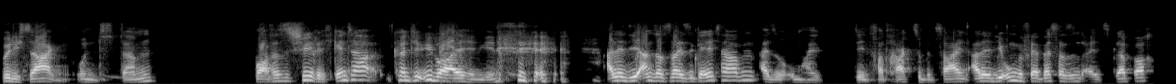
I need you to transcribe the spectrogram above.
würde ich sagen. Und dann, boah, das ist schwierig. Ginter könnte überall hingehen. Alle, die ansatzweise Geld haben, also um halt den Vertrag zu bezahlen. Alle, die ungefähr besser sind als Gladbach.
